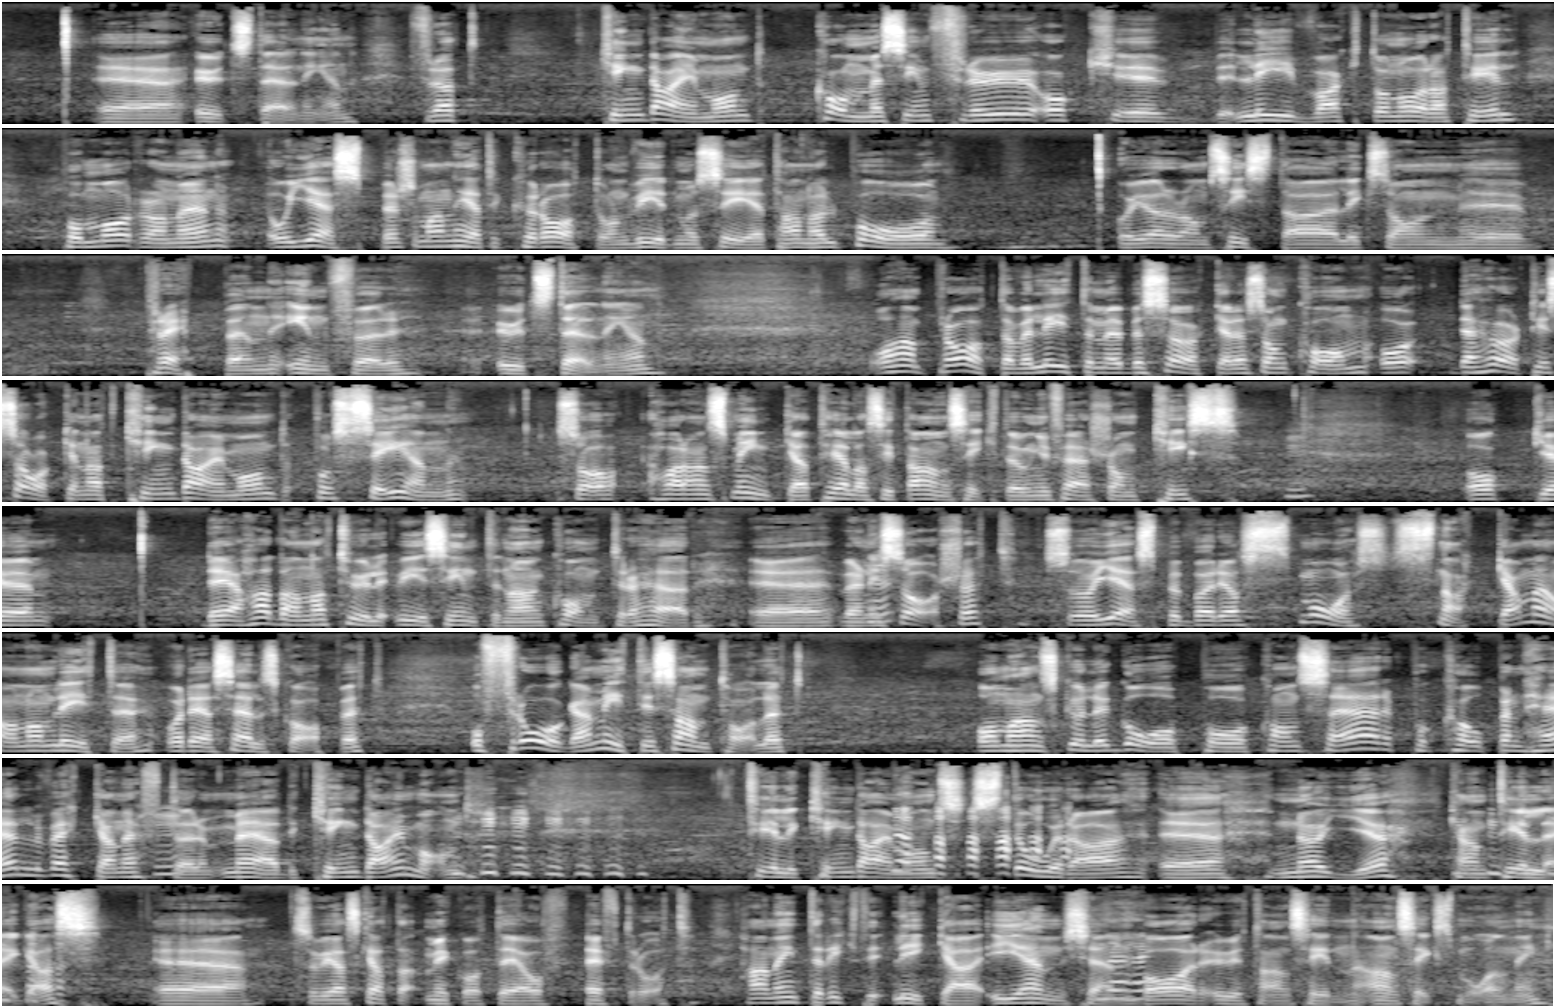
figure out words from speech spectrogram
eh, utställningen. För att King Diamond kom med sin fru och eh, livvakt och några till på morgonen och Jesper som han heter, kuratorn vid museet, han höll på att göra de sista liksom eh, preppen inför utställningen. Och han pratade väl lite med besökare som kom och det hör till saken att King Diamond på scen så har han sminkat hela sitt ansikte ungefär som Kiss. Och eh, det hade han naturligtvis inte när han kom till det här eh, vernissaget. Så Jesper började småsnacka med honom lite och det sällskapet och fråga mitt i samtalet om han skulle gå på konsert på Copenhagen veckan efter med King Diamond. Till King Diamonds stora eh, nöje kan tilläggas. Eh, så vi har skrattat mycket åt det efteråt. Han är inte riktigt lika igenkännbar utan sin ansiktsmålning.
